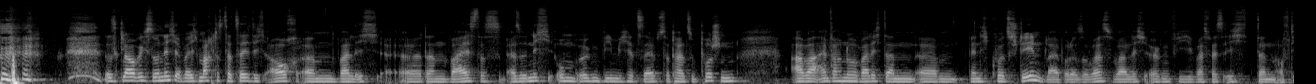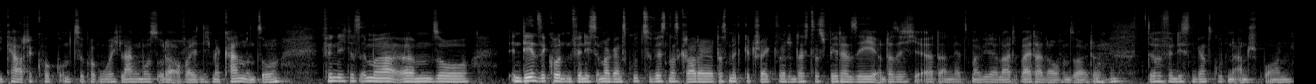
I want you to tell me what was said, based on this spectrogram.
das glaube ich so nicht, aber ich mache das tatsächlich auch, ähm, weil ich äh, dann weiß, dass, also nicht um irgendwie mich jetzt selbst total zu pushen, aber einfach nur, weil ich dann, ähm, wenn ich kurz stehen bleibe oder sowas, weil ich irgendwie, was weiß ich, dann auf die Karte gucke, um zu gucken, wo ich lang muss oder auch weil ich nicht mehr kann und so, finde ich das immer ähm, so in den Sekunden finde ich es immer ganz gut zu wissen, dass gerade das mitgetrackt wird und dass ich das später sehe und dass ich äh, dann jetzt mal wieder weiterlaufen sollte. Mhm. Dafür finde ich es einen ganz guten Ansporn.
